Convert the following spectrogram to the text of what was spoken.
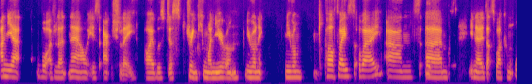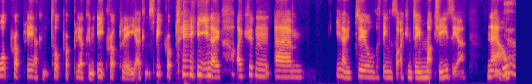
and yet what I've learned now is actually I was just drinking my neuron neuronic neuron pathways away and um you know that's why i couldn't walk properly i couldn't talk properly i couldn't eat properly i couldn't speak properly you know i couldn't um you know do all the things that i can do much easier now yeah.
